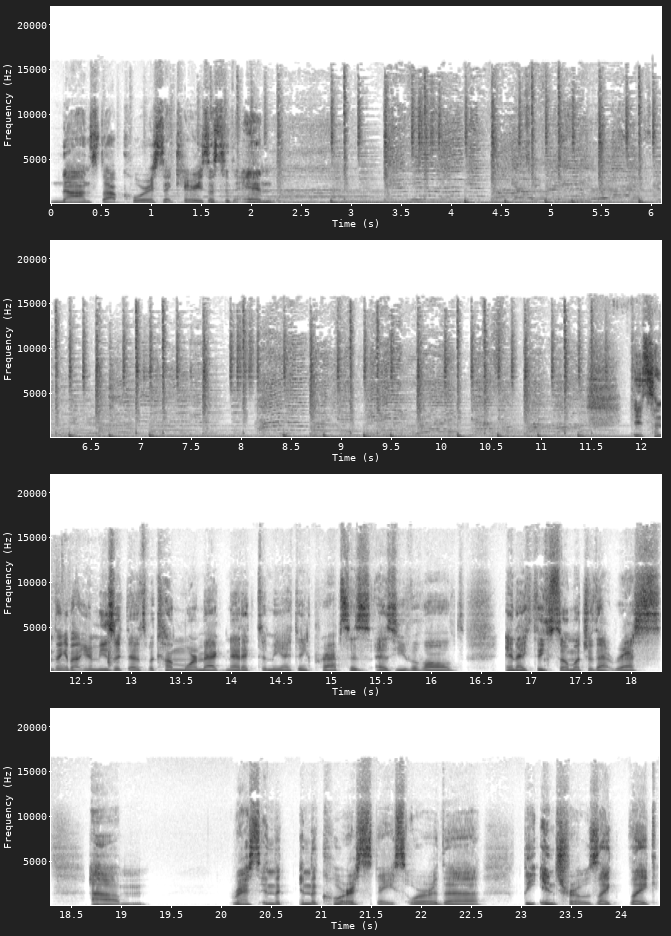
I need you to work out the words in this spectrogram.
nonstop chorus that carries us to the end. There's something about your music that has become more magnetic to me. I think perhaps as as you've evolved, and I think so much of that rests um, rests in the in the chorus space or the the intros. Like like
